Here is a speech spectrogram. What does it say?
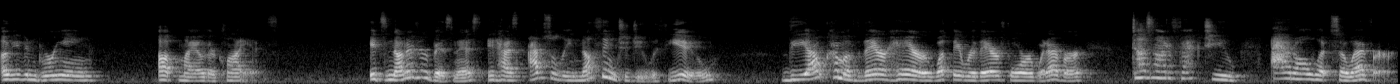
of even bringing up my other clients. It's none of your business. It has absolutely nothing to do with you. The outcome of their hair, what they were there for, whatever, does not affect you at all whatsoever.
